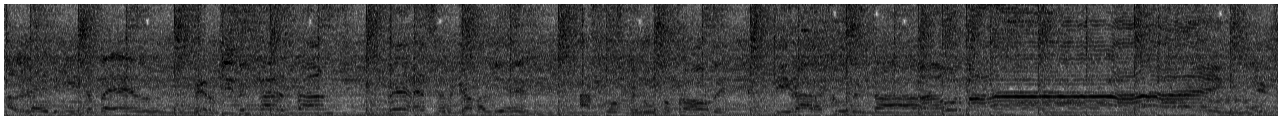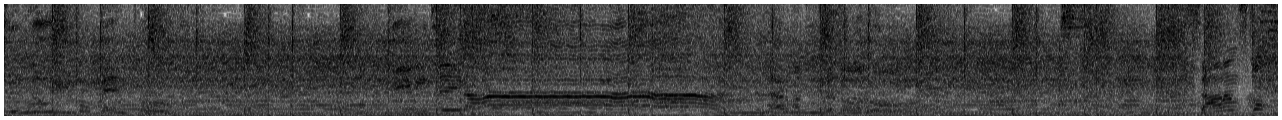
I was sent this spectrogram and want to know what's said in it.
a Lady Isabel. Per diventare essere cavalieri, ha sostenuto prove di rara crudeltà. Ma ormai è giunto il momento di vincerà l'armatura d'oro. Saranno scontri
